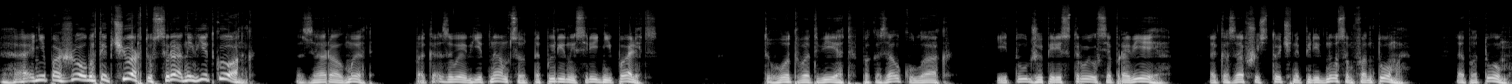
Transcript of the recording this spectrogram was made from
«А не пошел бы ты к черту, сраный Вьетконг!» — заорал Мэт, показывая вьетнамцу оттопыренный средний палец. Тот в ответ показал кулак и тут же перестроился правее, оказавшись точно перед носом фантома, а потом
